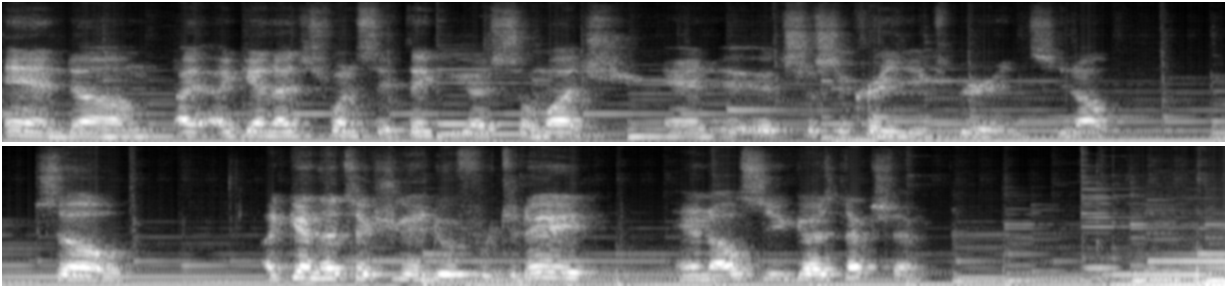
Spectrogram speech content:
And um, I, again, I just want to say thank you guys so much. And it, it's just a crazy experience, you know. So again, that's actually going to do it for today. And I'll see you guys next time.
